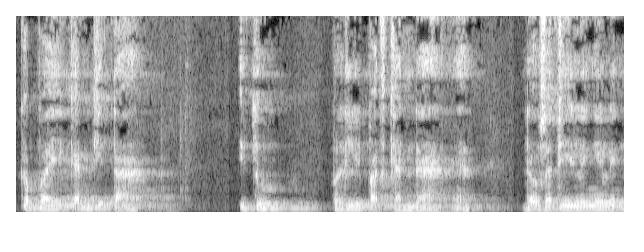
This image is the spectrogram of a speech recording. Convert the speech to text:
Kebaikan kita itu berlipat ganda. Ya. Tidak usah diiling-iling.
